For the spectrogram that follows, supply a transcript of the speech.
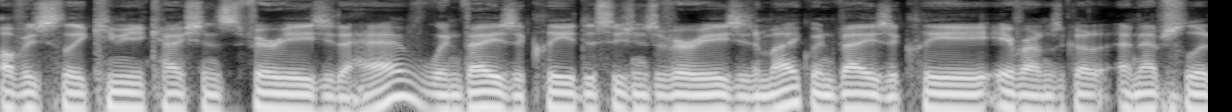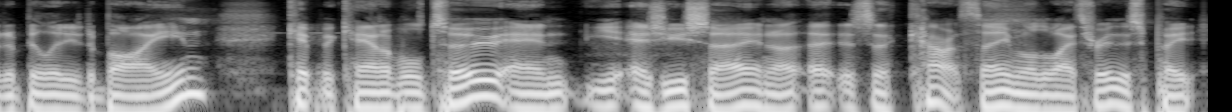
obviously communication is very easy to have. When values are clear, decisions are very easy to make. When values are clear, everyone's got an absolute ability to buy in, kept accountable to. And as you say, and uh, it's a current theme all the way through this, Pete,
